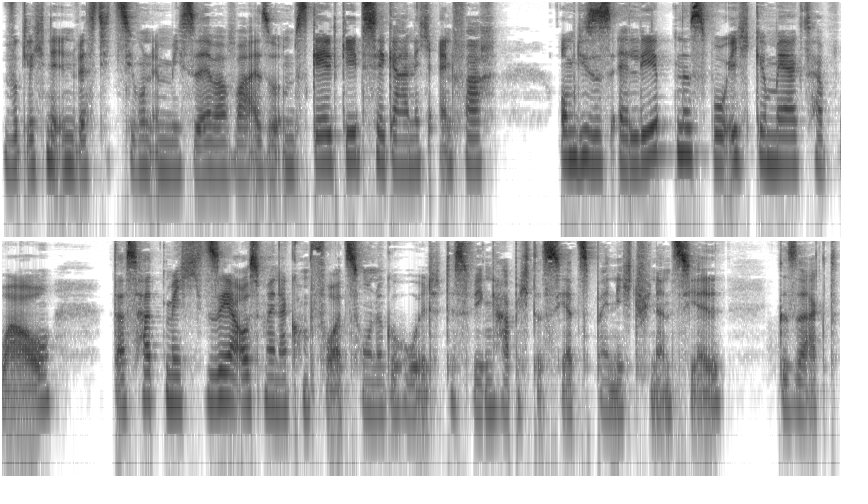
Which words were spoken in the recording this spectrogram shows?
wirklich eine Investition in mich selber war. Also ums Geld geht's hier gar nicht einfach um dieses Erlebnis, wo ich gemerkt habe, wow, das hat mich sehr aus meiner Komfortzone geholt. Deswegen habe ich das jetzt bei nicht finanziell gesagt.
